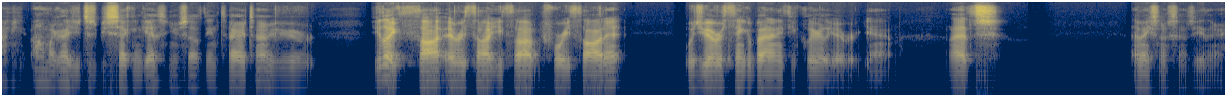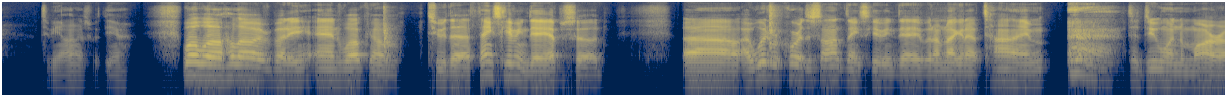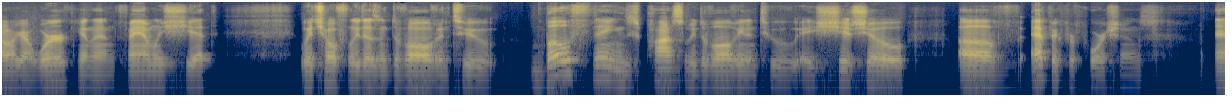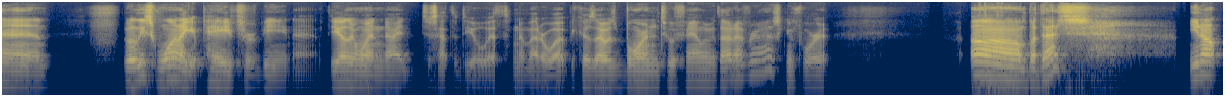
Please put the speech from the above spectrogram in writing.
I mean, oh my god, you'd just be second guessing yourself the entire time. If you ever, if you like thought every thought you thought before you thought it, would you ever think about anything clearly ever again? That's that makes no sense either, to be honest with you. Well, well, hello everybody, and welcome to the Thanksgiving Day episode. Uh, I would record this on Thanksgiving Day, but I'm not gonna have time to do one tomorrow. I got work and then family shit, which hopefully doesn't devolve into both things possibly devolving into a shit show of epic proportions. And well, at least one I get paid for being at. The other one I just have to deal with no matter what because I was born into a family without ever asking for it. Um, but that's, you know,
